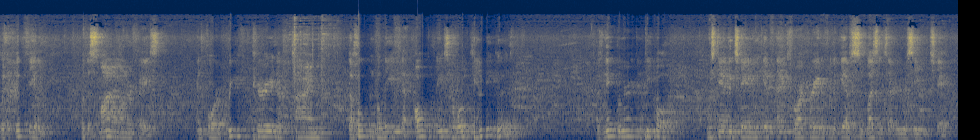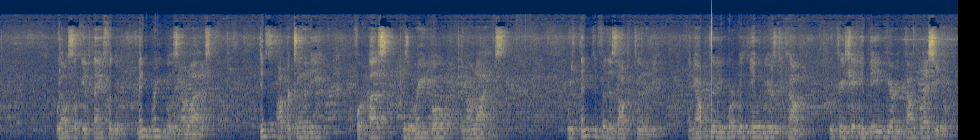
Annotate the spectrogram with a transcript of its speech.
with a good feeling, with a smile on their face, and for a brief period of time, the hope and belief that all things in the world can be good. As Native American people, we stand each day and we give thanks to our Creator for the gifts and blessings that we receive each day. We also give thanks for the many rainbows in our lives. This opportunity for us is a rainbow in our lives. We thank you for this opportunity and the opportunity to work with you in years to come. We appreciate you being here and God bless you.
